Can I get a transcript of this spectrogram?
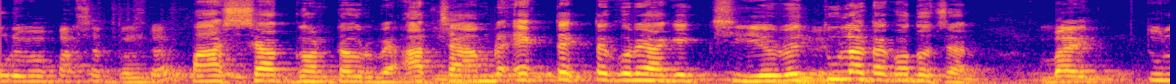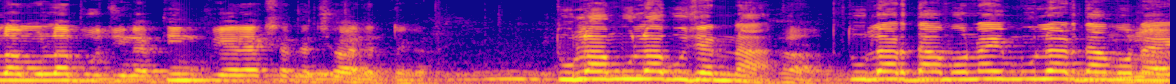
উড়বে পাঁচ সাত ঘণ্টা। পাঁচ সাত ঘণ্টা উড়বে। আচ্ছা আমরা একটা একটা করে আগে ওই তুলাটা কত চান? ভাই তুলা মুলা বুঝি না তিন পেয়ার একসাথে ছয় হাজার টাকা। তুলা মুলা বুঝেন না। হ্যাঁ। তুলার দামও নাই মুলার দামও নাই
